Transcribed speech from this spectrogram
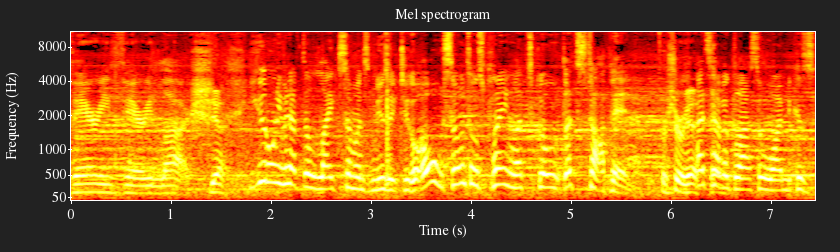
very, very lush. Yeah. You don't even have to like someone's music to go, oh, so and so's playing, let's go, let's stop in. For sure, yeah, Let's yeah. have a glass of wine because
